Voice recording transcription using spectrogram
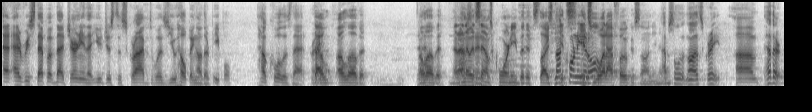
every step of that journey that you just described was you helping other people. How cool is that? Right? I, I love it. I love it, and I know it sounds corny, but it's like it's not it's, corny it's at all. what I focus on. You know, Absolutely, no, that's great. Um, Heather,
